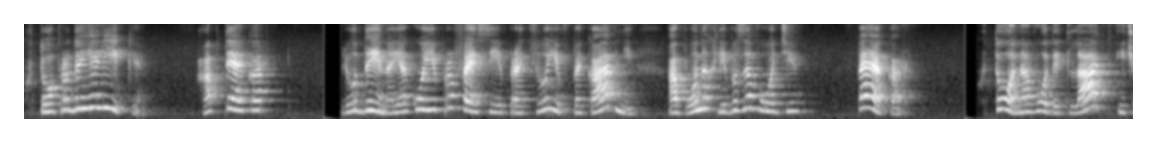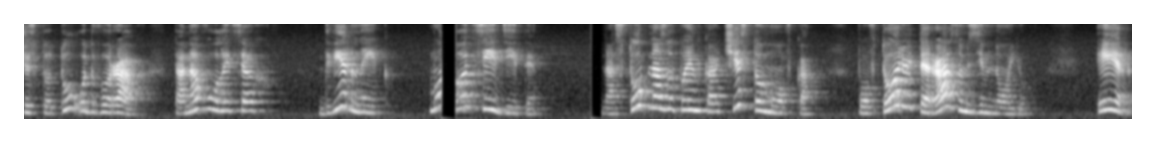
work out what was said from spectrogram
Хто продає ліки? Аптекар. Людина якої професії працює в пекарні або на хлібозаводі? Пекар. Хто наводить лад і чистоту у дворах та на вулицях? Двірник. Молодці діти. Наступна зупинка чистомовка. Повторюйте разом зі мною. Ір,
